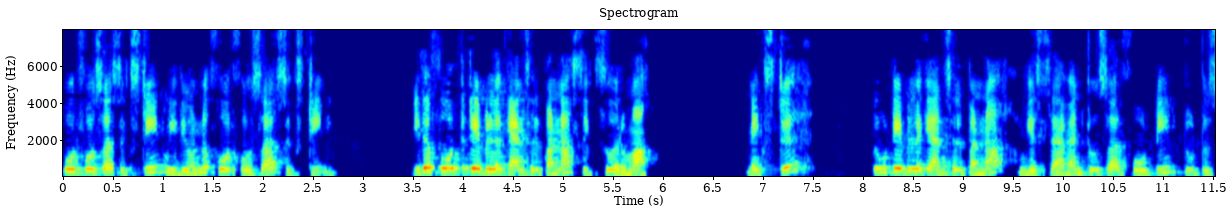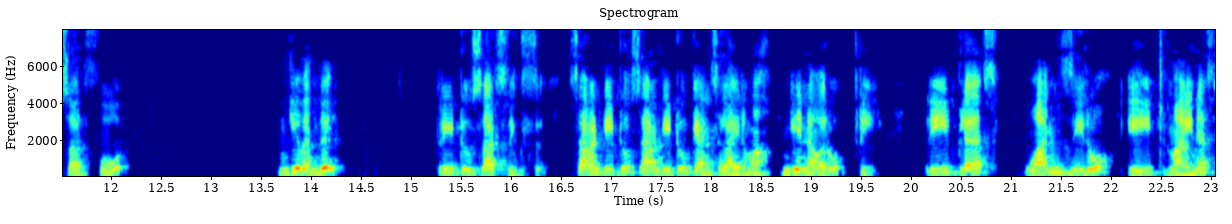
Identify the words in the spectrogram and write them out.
ஃபோர் ஃபோர் சார் சிக்ஸ்டீன் மீதி ஒன்னு ஃபோர் ஃபோர் சார் சிக்ஸ்டீன் இதை ஃபோர்த் டேபிள்ல கேன்சல் பண்ணா சிக்ஸ் வருமா? நெக்ஸ்ட் டூ டேபிள்ல கேன்சல் பண்ணா இங்க செவன் டூ சார் ஃபோர்டீன் டூ டூ சார் ஃபோர் இங்க வந்து த்ரீ டூ சார் six seventy two seventy two cancel ஆயிருமா? இங்க என்ன வரும்? Three three plus one zero eight minus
